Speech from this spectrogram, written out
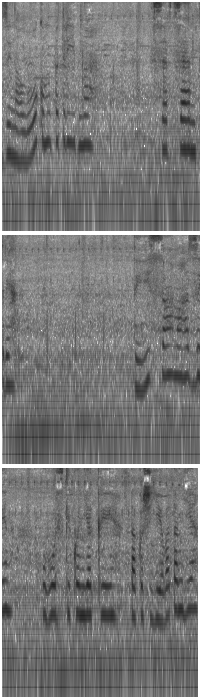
Зинало кому потрібно. Все в центрі. Тиса магазин, угорські коньяки. Також Єва там є.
